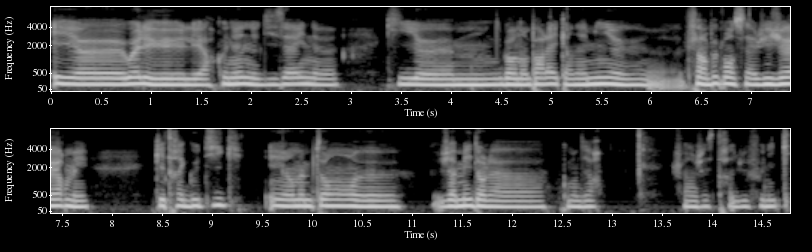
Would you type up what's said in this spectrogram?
Et euh, ouais, les, les Harkonnen, le design, euh, qui, euh, bon, on en parlait avec un ami, euh, fait un peu penser à Giger, mais qui est très gothique et en même temps euh, jamais dans la, comment dire, je fais un geste radiophonique,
